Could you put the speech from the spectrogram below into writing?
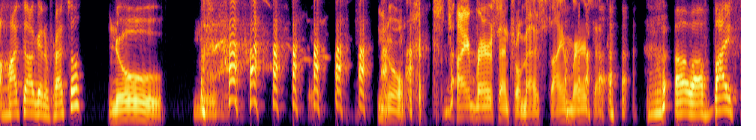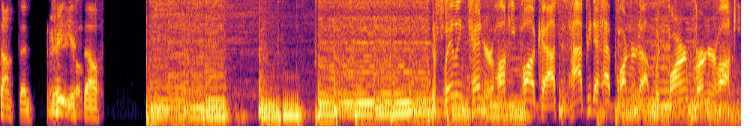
A hot dog and a pretzel? No. No. no. Steinbrenner Central, man. Steinbrenner Central. oh well, buy something. There Treat you go. Flailing Tender Hockey Podcast is happy to have partnered up with Barn Burner Hockey.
